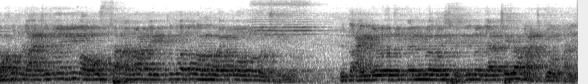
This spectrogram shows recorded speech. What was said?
তখন রাজনৈতিক অবস্থান আমার ব্যক্তিগতভাবে হয়তো অন্য ছিল, কিন্তু আইডিওলজিক্যালি ভাবে সেদিনও যা ছিলাম, আজকেও তাই।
